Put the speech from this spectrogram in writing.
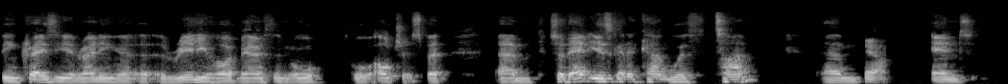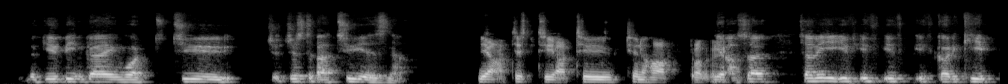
being crazy and running a, a really hard marathon or, or ultras. But, um, so that is going to come with time. Um, yeah. And look, you've been going what two, just about two years now. Yeah, just two, yeah, two, two and a half probably. Yeah. So, so I mean, you've, you've, you've, you've got to keep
